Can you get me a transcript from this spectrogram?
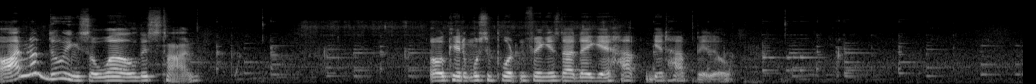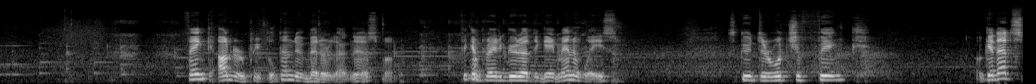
Oh, I'm not doing so well this time. Okay, the most important thing is that they get ha get happy though. Think other people can do better than this, but I think I'm pretty good at the game anyways. Scooter, what you think? Okay, that's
